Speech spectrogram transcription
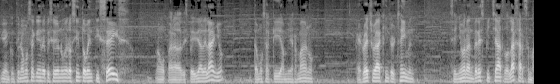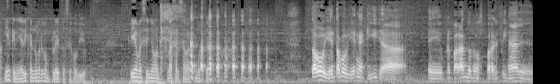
Bien, continuamos aquí en el episodio número 126. Vamos para la despedida del año. Estamos aquí a mi hermano el Retroact Entertainment, señor Andrés Pichardo, Lajarzama. Miren que ni ya dije el nombre completo, se jodió. Dígame, señor Lajarzama, ¿cómo está? estamos bien, estamos bien aquí ya eh, preparándonos para el final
